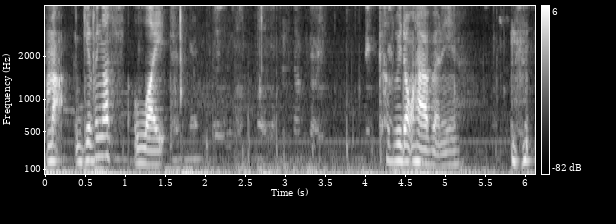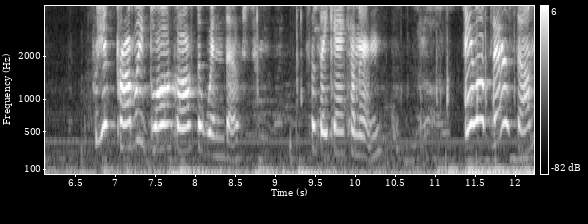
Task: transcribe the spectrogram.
I'm not giving us light. Cause we don't have any. We should probably block off the windows so they can't come in. Hey, look, there's some.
